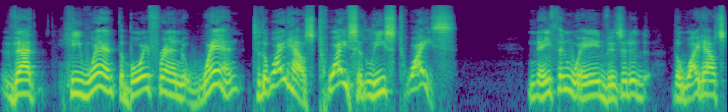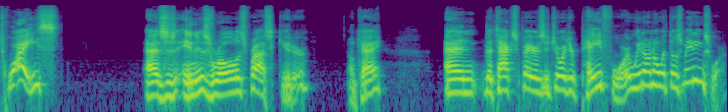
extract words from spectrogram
that he went, the boyfriend went to the White House twice, at least twice. Nathan Wade visited the White House twice as in his role as prosecutor, okay? And the taxpayers of Georgia paid for it. We don't know what those meetings were.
